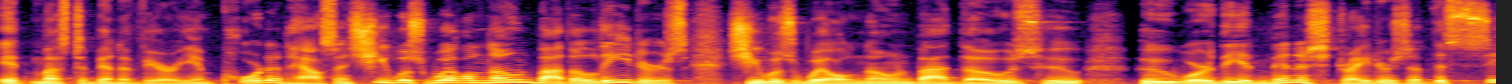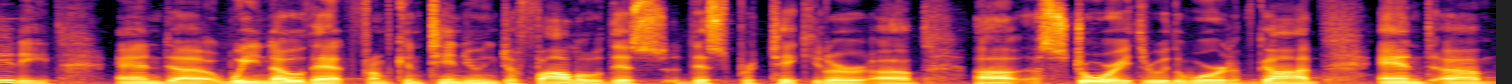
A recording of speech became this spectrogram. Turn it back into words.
It must have been a very important house, and she was well known by the leaders. She was well known by those who, who were the administrators of the city. And uh, we know that from continuing to follow this, this particular uh, uh story through the Word of God. And um,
